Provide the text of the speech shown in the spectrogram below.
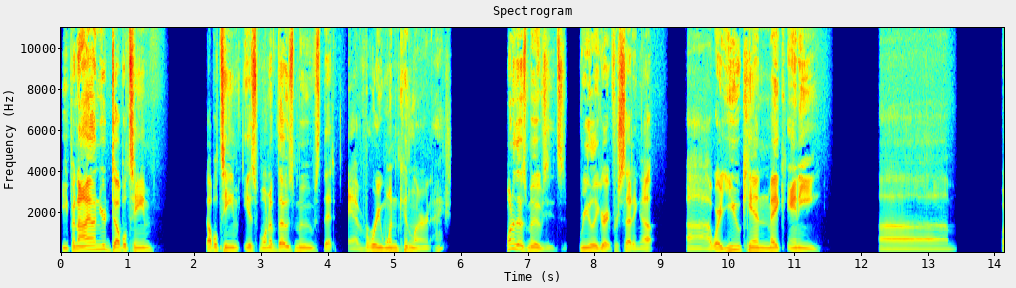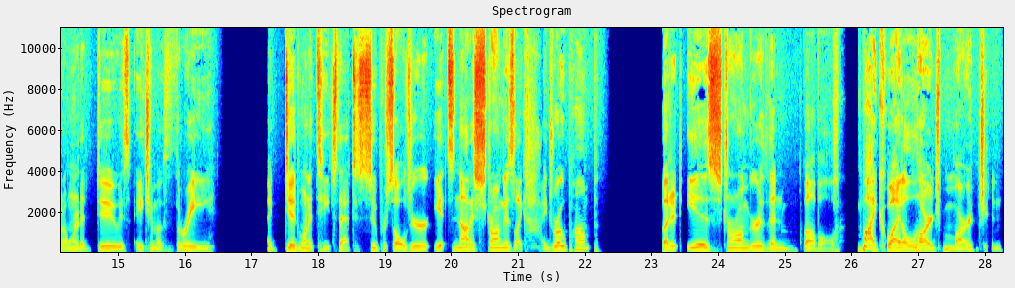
keep an eye on your Double Team Double team is one of those moves that everyone can learn. Actually, one of those moves is really great for setting up, uh, where you can make any. Um, what I wanted to do is HMO three. I did want to teach that to Super Soldier. It's not as strong as like Hydro Pump, but it is stronger than Bubble by quite a large margin.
